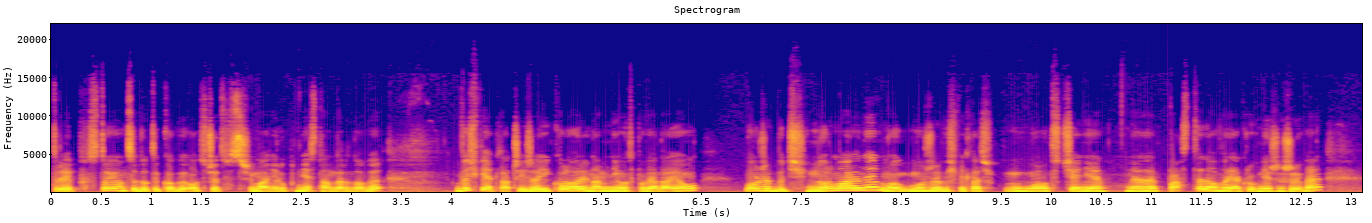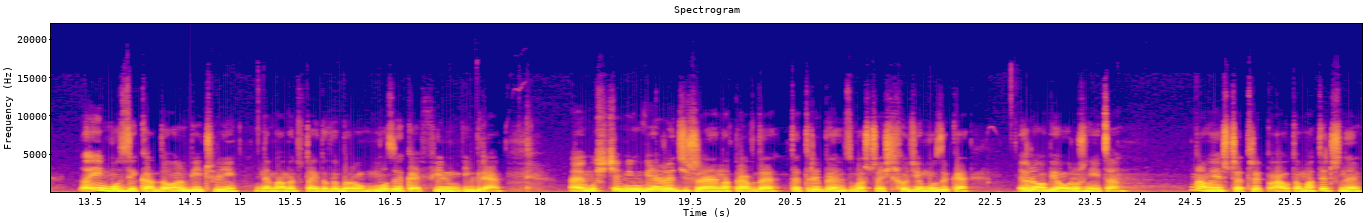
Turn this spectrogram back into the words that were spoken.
tryb stojący dotykowy, odczyt, wstrzymanie lub niestandardowy. Wyświetlacz, jeżeli kolory nam nie odpowiadają, może być normalny, mo może wyświetlać mm, odcienie e, pastelowe, jak również żywe. No i muzyka Dolby, czyli mamy tutaj do wyboru muzykę, film i grę. E, Musicie mi uwierzyć, że naprawdę te tryby, zwłaszcza jeśli chodzi o muzykę, robią różnicę. Mamy jeszcze tryb automatyczny,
